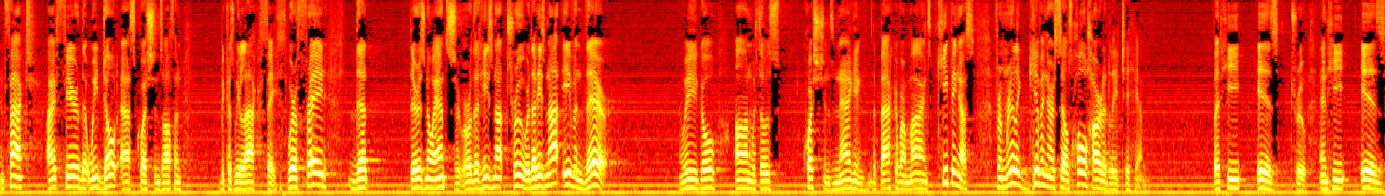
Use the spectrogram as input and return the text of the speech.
In fact, I fear that we don't ask questions often because we lack faith. We're afraid that there is no answer, or that He's not true, or that He's not even there. And we go on with those questions nagging the back of our minds, keeping us from really giving ourselves wholeheartedly to Him. But He is true, and He is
